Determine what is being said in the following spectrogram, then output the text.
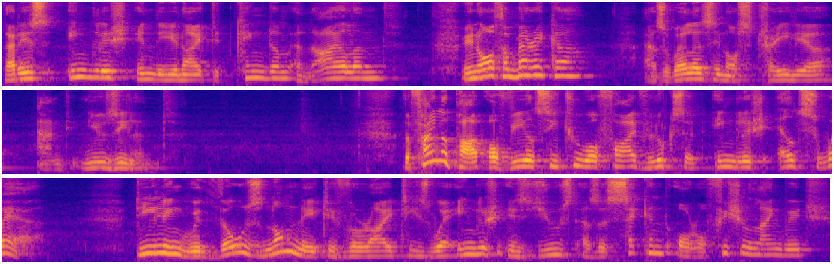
that is English in the United Kingdom and Ireland, in North America, as well as in Australia and New Zealand. The final part of VLC 205 looks at English elsewhere, dealing with those non-native varieties where English is used as a second or official language,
